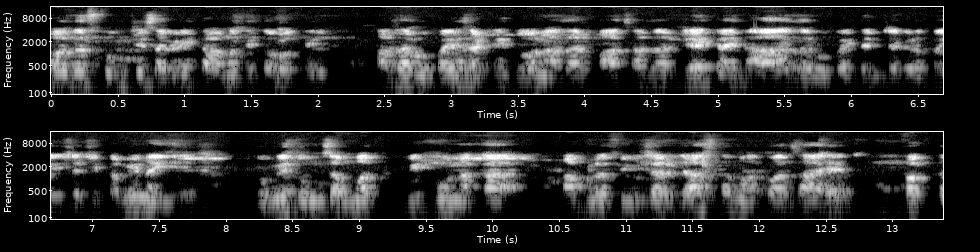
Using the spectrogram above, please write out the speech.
मगच तुमची सगळी कामं तिथं होतील. हजार रुपयासाठी दोन हजार पाच हजार जे काय दहा हजार रुपये त्यांच्याकडे पैशाची कमी नाहीये. तुम्ही तुमचं मत विकू नका. आपलं फ्युचर जास्त महत्वाचं आहे. फक्त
